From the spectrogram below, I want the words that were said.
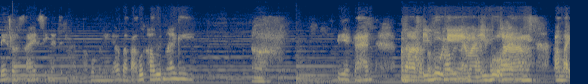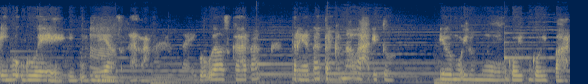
deh selesai singkat cerita. Bapak gue meninggal bapak gue kawin lagi. Nah. iya kan? Sama bapak ibu nih, sama ibu kan. sama ibu gue ibu gue Mm. yang sekarang. Nah ibu gue yang sekarang ternyata terkenal lah itu ilmu-ilmu goib-goiban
